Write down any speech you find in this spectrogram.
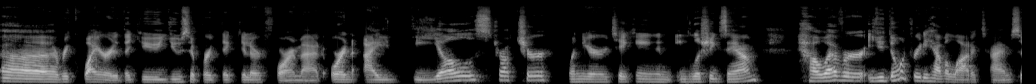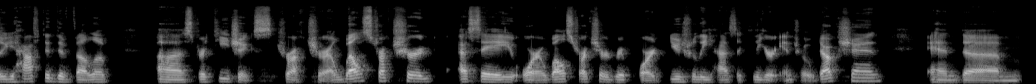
uh, required that you use a particular format or an ideal structure when you're taking an English exam. However, you don't really have a lot of time, so you have to develop a strategic structure. A well-structured essay or a well-structured report usually has a clear introduction and um,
